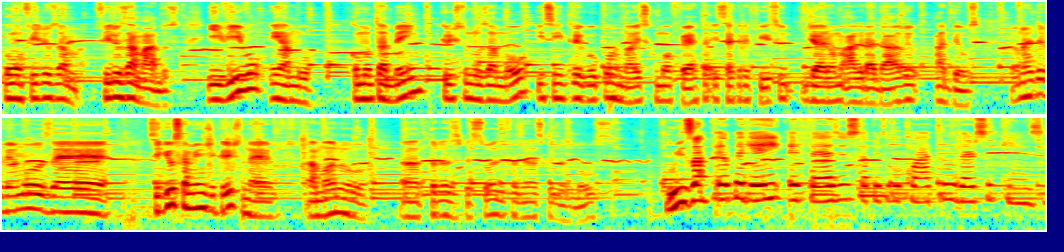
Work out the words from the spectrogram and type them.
como filhos, ama- filhos amados, e vivam em amor, como também Cristo nos amou e se entregou por nós como oferta e sacrifício de aroma agradável a Deus. Então nós devemos é, seguir os caminhos de Cristo, né? Amando ah, todas as pessoas e fazendo as coisas boas. Luísa. Eu peguei Efésios capítulo 4, verso 15.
